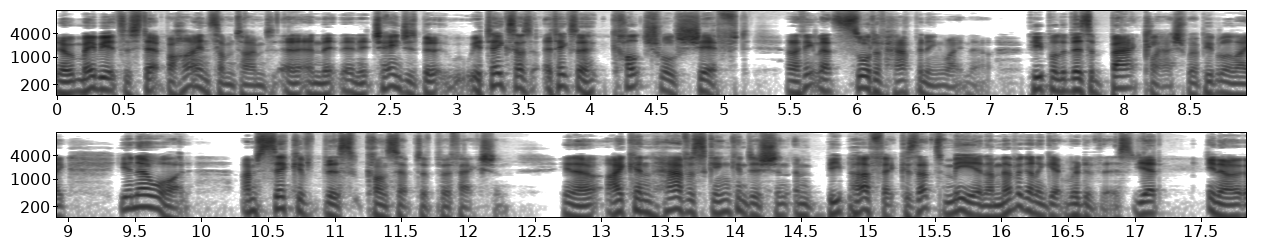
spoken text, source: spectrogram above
You know, maybe it's a step behind sometimes, and and it, and it changes. But it, it takes us, it takes a cultural shift, and I think that's sort of happening right now. People, there's a backlash where people are like, you know what, I'm sick of this concept of perfection. You know, I can have a skin condition and be perfect because that's me, and I'm never going to get rid of this. Yet, you know,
